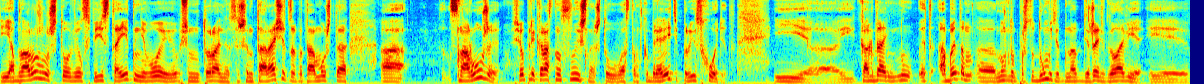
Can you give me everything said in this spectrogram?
и обнаружил, что велосипедист стоит на него и, в общем, натурально совершенно таращится, потому что а, снаружи все прекрасно слышно, что у вас там в кабриолете происходит. И, э, и когда, ну, это, об этом э, нужно просто думать, это надо держать в голове. И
